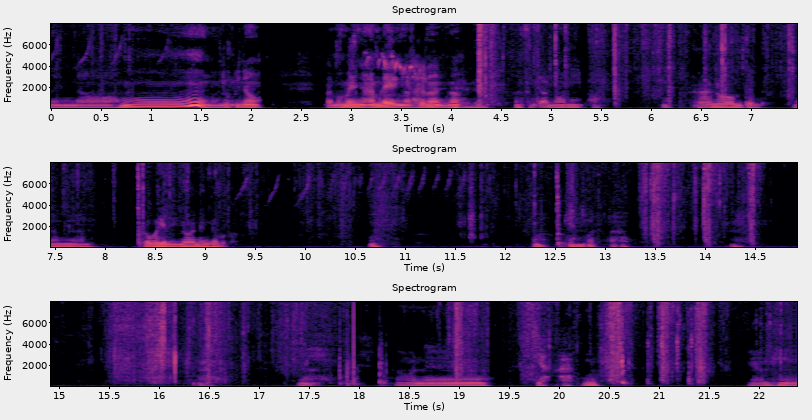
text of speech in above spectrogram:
หนึ่งหนออืมดูพี่น้องแต่มันไม่งามแรงเนาะเธอเนาะเนาะมันสุดยอดนอนนี่พอหานอมเต็มน้ำงามก็ไปเห็นอีกหนอยหนึงครับอืมเก็นบดเปล่านี่เอาอันนึงเกี่ยขาขอ งลูกงามหิง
